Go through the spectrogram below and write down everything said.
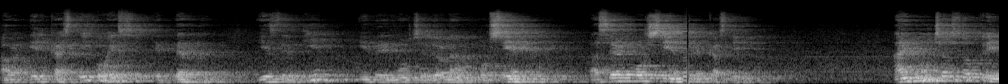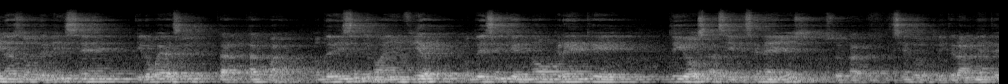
Ahora, el castigo es eterno, y es de día y de noche, de por siempre. Va a ser por siempre el castigo. Hay muchas doctrinas donde dicen, y lo voy a decir tal, tal cual, donde dicen que no hay infierno, donde dicen que no creen que Dios, así dicen ellos, estoy diciendo literalmente,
